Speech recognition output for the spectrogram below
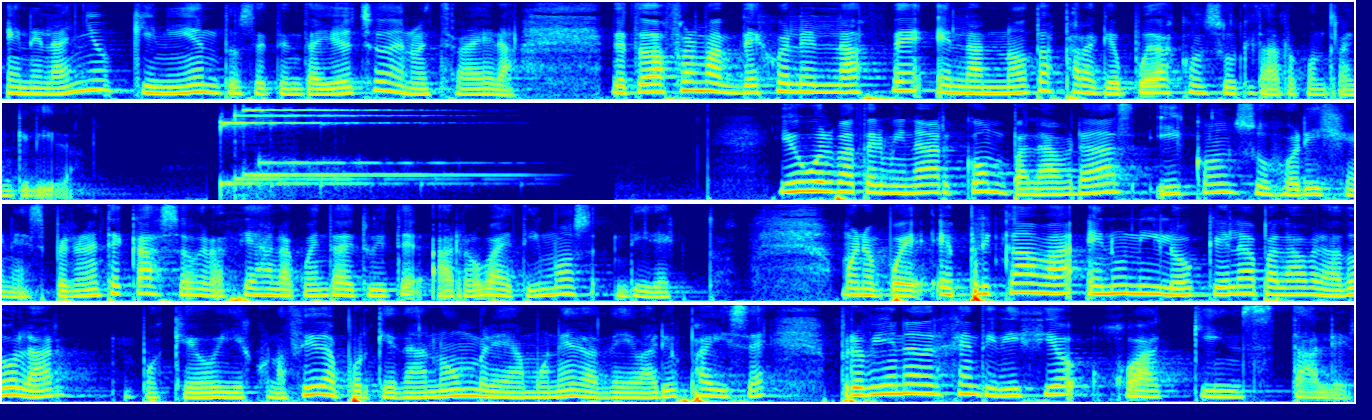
en el año 578 de nuestra era. De todas formas, dejo el enlace en las notas para que puedas consultarlo con tranquilidad. Yo vuelvo a terminar con palabras y con sus orígenes, pero en este caso gracias a la cuenta de Twitter arroba etimos directos. Bueno, pues explicaba en un hilo que la palabra dólar, pues que hoy es conocida porque da nombre a monedas de varios países, proviene del gentilicio Joaquinstaler,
